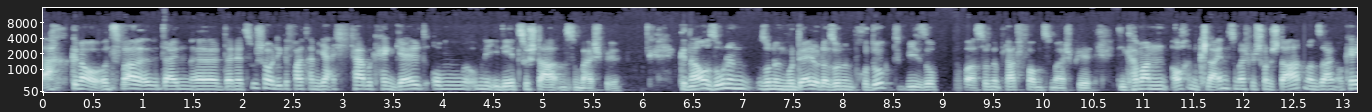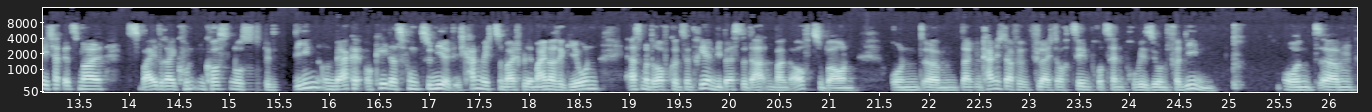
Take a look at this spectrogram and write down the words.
ach genau, und zwar dein, äh, deine Zuschauer, die gefragt haben, ja, ich habe kein Geld, um, um eine Idee zu starten zum Beispiel genau so ein, so ein Modell oder so ein Produkt wie sowas, so eine Plattform zum Beispiel, die kann man auch im Kleinen zum Beispiel schon starten und sagen, okay, ich habe jetzt mal zwei, drei Kunden kostenlos bedient und merke, okay, das funktioniert. Ich kann mich zum Beispiel in meiner Region erstmal darauf konzentrieren, die beste Datenbank aufzubauen und ähm, dann kann ich dafür vielleicht auch zehn Prozent Provision verdienen. Und ähm,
